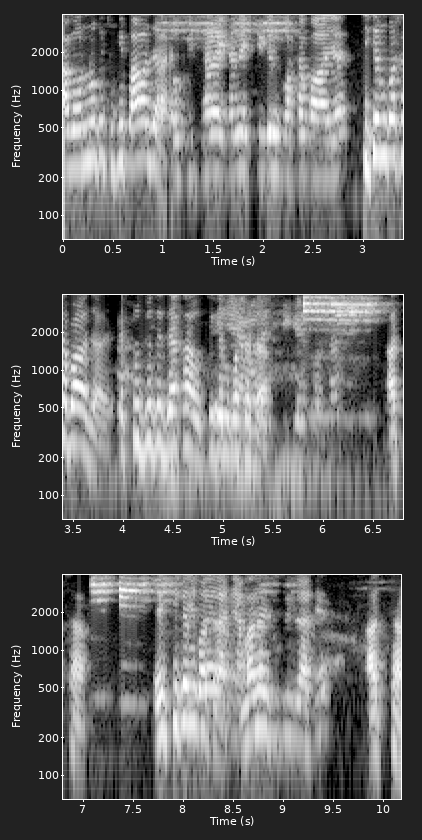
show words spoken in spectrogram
আর অন্য কিছু কি পাওয়া যায়? সবজি ছাড়া এখানে চিকেন কষা পাওয়া যায়। চিকেন কষা পাওয়া যায়। একটু যদি দেখাও চিকেন কষাটা। আচ্ছা। এই চিকেন কষা মানে আচ্ছা।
